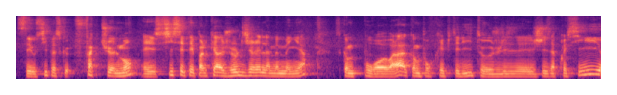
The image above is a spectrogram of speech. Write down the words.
c'est aussi parce que factuellement et si c'était pas le cas, je le dirais de la même manière. C'est comme pour voilà, pour Cryptelite, je les, je les apprécie,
